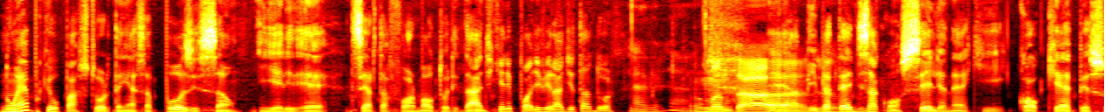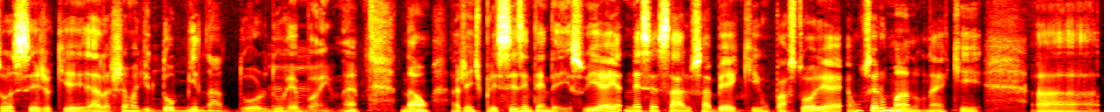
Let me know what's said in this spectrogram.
não é porque o pastor tem essa posição e ele é, certa forma, autoridade que ele pode virar ditador. É verdade. Mandar. É, a Bíblia até desaconselha né, que qualquer pessoa seja o que ela chama de dominador do uhum. rebanho. Né? Não, a gente precisa entender isso. E é necessário saber que um pastor é um ser humano, né? Que. Uh,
